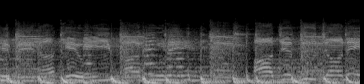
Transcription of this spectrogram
দেখবে না কেউ ফাগুনে। আজ দুজনে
